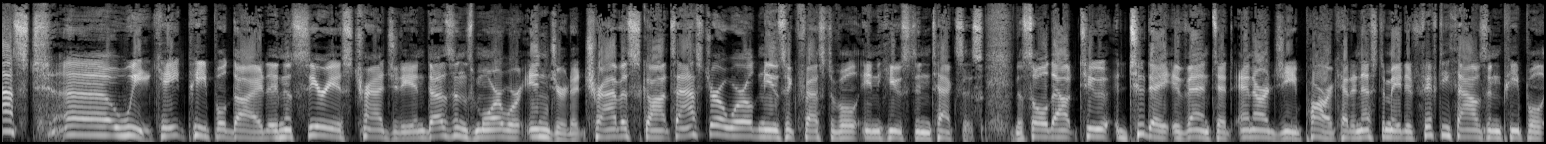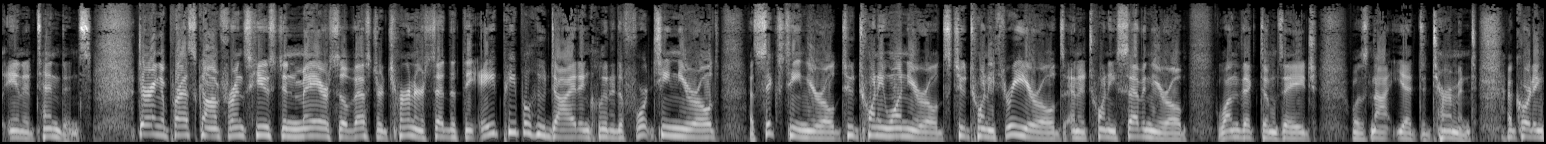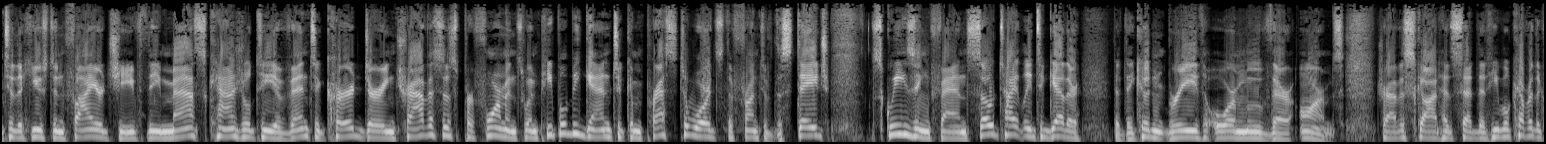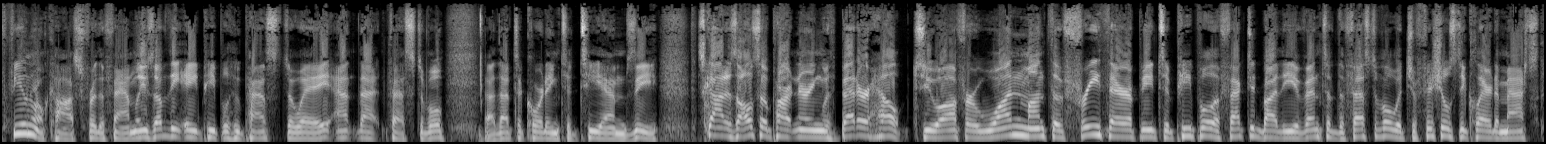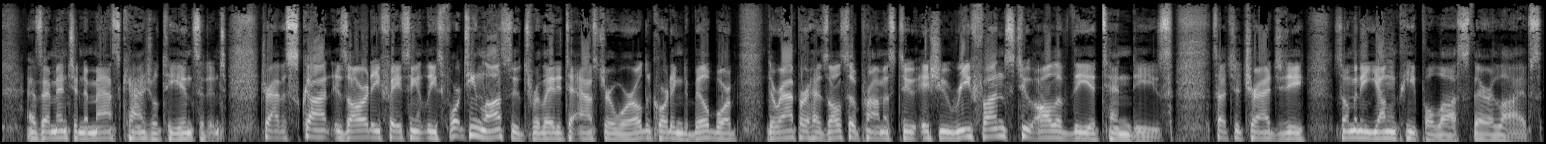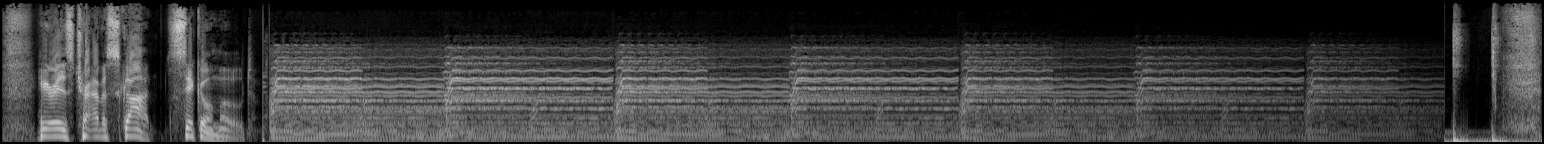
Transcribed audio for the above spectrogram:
Last uh, week, eight people died in a serious tragedy, and dozens more were injured at Travis Scott's Astroworld Music Festival in Houston, Texas. The sold out two two day event at NRG Park had an estimated 50,000 people in attendance. During a press conference, Houston Mayor Sylvester Turner said that the eight people who died included a 14 year old, a 16 year old, two 21 year olds, two 23 year olds, and a 27 year old. One victim's age was not yet determined. According to the Houston fire chief, the mass casualty event occurred during Travis's performance when people began to compress towards the front of the stage, squeezing fans so tightly together that they couldn't breathe or move their arms. Travis Scott has said that he will cover the funeral costs for the families of the eight people who passed away at that festival. Uh, that's according to TMZ. Scott is also partnering with BetterHelp to offer one month of free therapy to people affected by the events of the festival, which officials declared a mass, as I mentioned, a mass casualty incident. Travis Scott is already facing at least 14 lawsuits related to Astroworld, according to Billboard. The rapper has also promised to issue refunds to all of the attendees. Such a tragedy. So many young people lost their lives. Here is Travis Scott, Sicko Mode.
